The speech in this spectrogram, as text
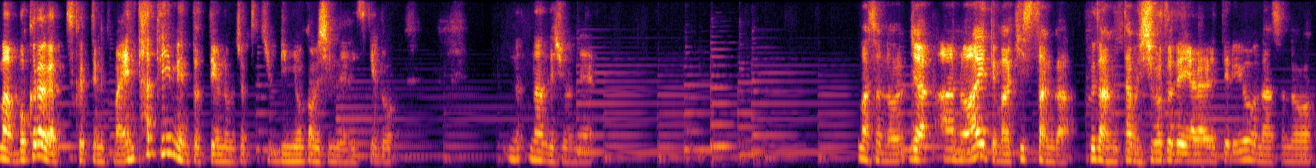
まあ僕らが作ってる、まあ、エンターテインメントっていうのもちょっと微妙かもしれないですけど、ななんでしょうね。まあその、じゃあ、あの、あえてまあ岸さんが普段多分仕事でやられてるような、その、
